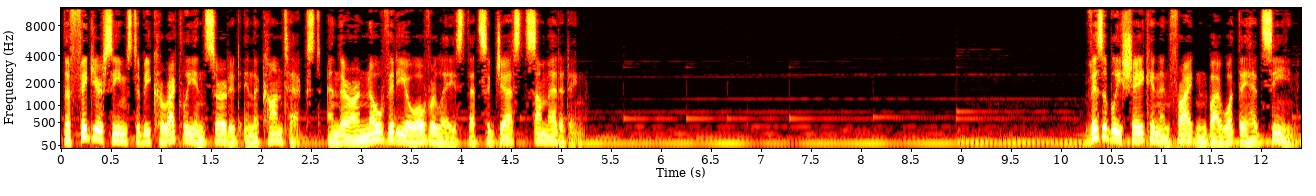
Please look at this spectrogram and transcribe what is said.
The figure seems to be correctly inserted in the context and there are no video overlays that suggest some editing. Visibly shaken and frightened by what they had seen,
